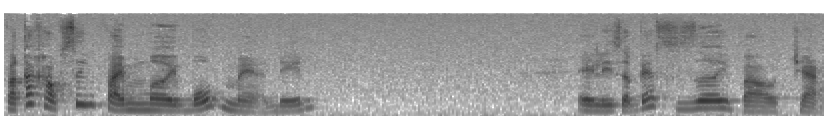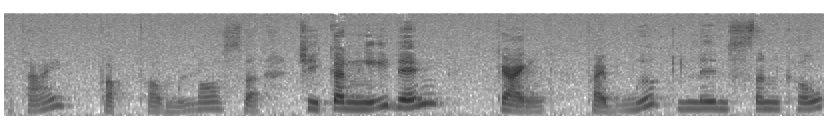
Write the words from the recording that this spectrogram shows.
và các học sinh phải mời bố mẹ đến. Elizabeth rơi vào trạng thái phập phồng lo sợ, chỉ cần nghĩ đến cảnh phải bước lên sân khấu,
